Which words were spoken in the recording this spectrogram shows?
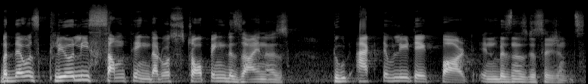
But there was clearly something that was stopping designers to actively take part in business decisions.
